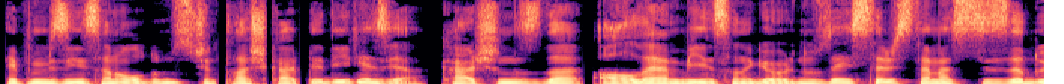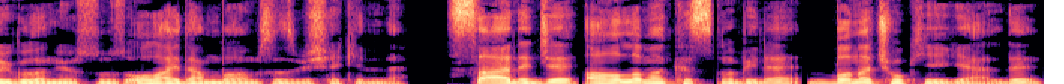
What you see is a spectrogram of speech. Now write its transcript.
hepimiz insan olduğumuz için taş kalpli değiliz ya. Karşınızda ağlayan bir insanı gördüğünüzde ister istemez siz de duygulanıyorsunuz olaydan bağımsız bir şekilde. Sadece ağlama kısmı bile bana çok iyi geldi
